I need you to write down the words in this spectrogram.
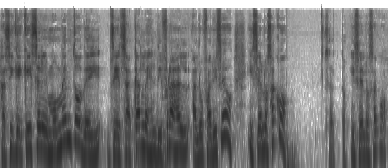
así que que ese era el momento de, de sacarles el disfraz a los fariseos, y se lo sacó, Exacto. y se lo sacó.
